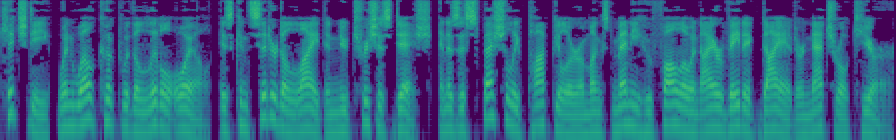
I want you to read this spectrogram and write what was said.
Khichdi, when well cooked with a little oil, is considered a light and nutritious dish, and is especially popular amongst many who follow an Ayurvedic diet or natural cure.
